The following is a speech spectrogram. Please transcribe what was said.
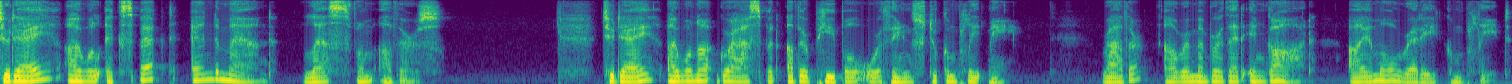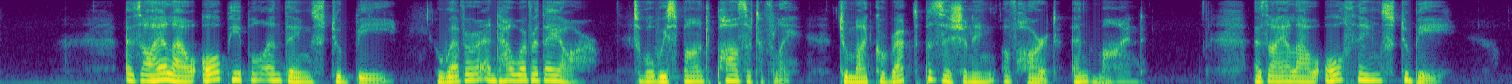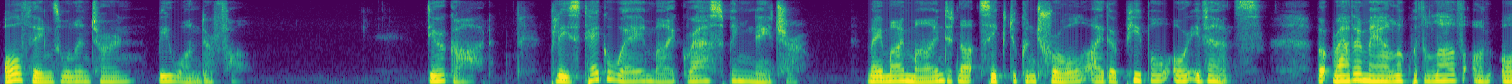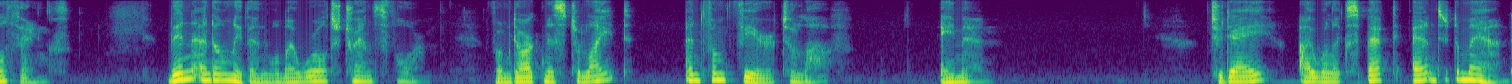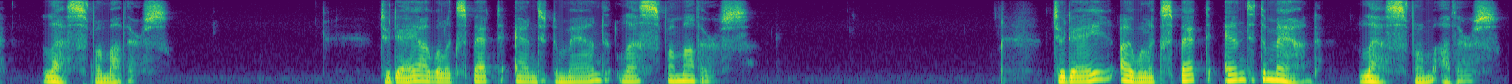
Today, I will expect and demand less from others. Today, I will not grasp at other people or things to complete me. Rather, I'll remember that in God, I am already complete. As I allow all people and things to be, whoever and however they are, will respond positively to my correct positioning of heart and mind. As I allow all things to be, all things will in turn be wonderful. Dear God, please take away my grasping nature. May my mind not seek to control either people or events, but rather may I look with love on all things. Then and only then will my world transform from darkness to light and from fear to love. Amen. Today, I will expect and demand less from others. Today, I will expect and demand less from others. Today, I will expect and demand less from others.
